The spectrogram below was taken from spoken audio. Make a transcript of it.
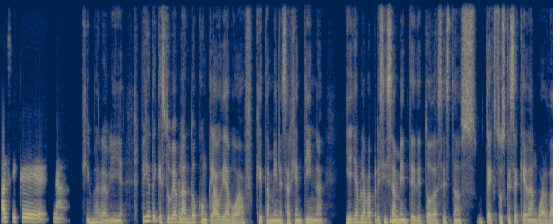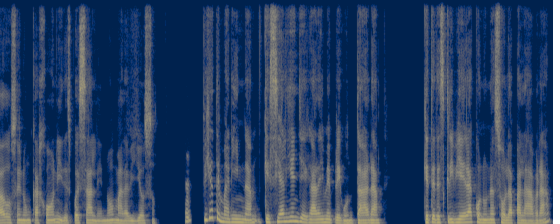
Así que nada. Qué maravilla. Fíjate que estuve hablando con Claudia Boaf, que también es argentina, y ella hablaba precisamente de todos estos textos que se quedan guardados en un cajón y después salen, ¿no? Maravilloso. Fíjate, Marina, que si alguien llegara y me preguntara que te describiera con una sola palabra,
